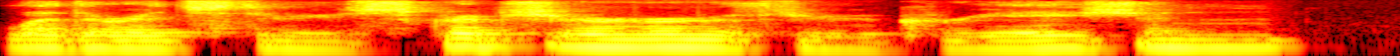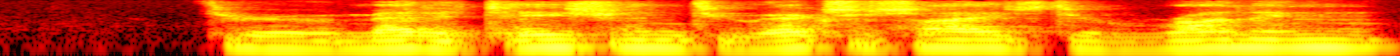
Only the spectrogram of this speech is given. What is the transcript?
whether it's through scripture, through creation, through meditation, through exercise, through running.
